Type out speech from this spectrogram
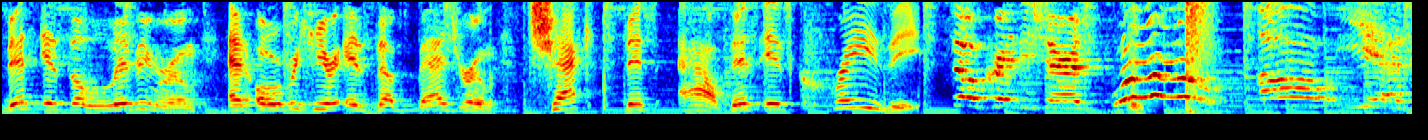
This is the living room. And over here is the bedroom. Check this out. This is crazy. So crazy, shares. Woo! Oh, yes.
